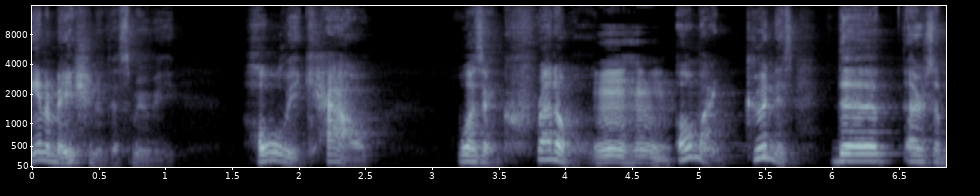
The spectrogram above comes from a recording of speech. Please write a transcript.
animation of this movie? Holy cow, was incredible. Mm-hmm. Oh my goodness! the there's a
